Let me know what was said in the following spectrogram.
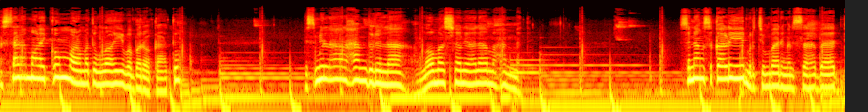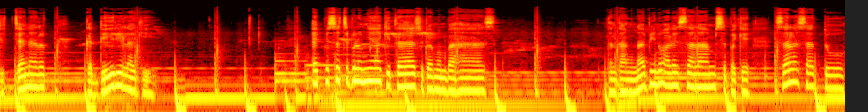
Assalamualaikum warahmatullahi wabarakatuh. Bismillah, Alhamdulillah. Allahumma sholli ala Muhammad. Senang sekali berjumpa dengan sahabat di channel Kediri Lagi. Episode sebelumnya kita sudah membahas tentang Nabi Nuh alaihissalam sebagai salah satu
